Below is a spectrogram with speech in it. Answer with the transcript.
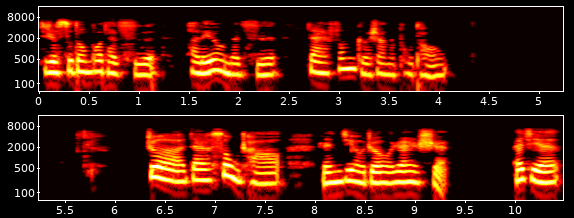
就是苏东坡的词和柳永的词在风格上的不同。这在宋朝人就有这种认识，而且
